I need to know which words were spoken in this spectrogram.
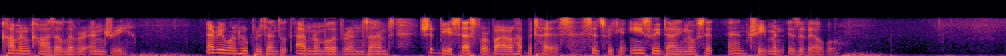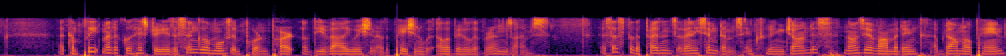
common cause of liver injury. Everyone who presents with abnormal liver enzymes should be assessed for viral hepatitis, since we can easily diagnose it and treatment is available. A complete medical history is the single most important part of the evaluation of the patient with elevated liver enzymes. Assess for the presence of any symptoms, including jaundice, nausea, vomiting, abdominal pain,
